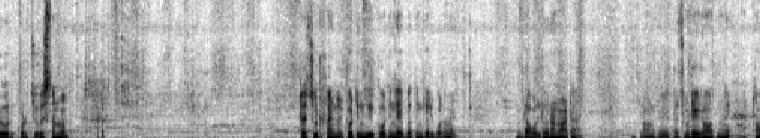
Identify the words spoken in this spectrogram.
డోర్ కూడా చూపిస్తాను. టచ్ వుడ్ ఫైనల్ కోటింగ్ ఈ కోటింగ్ అయిపోతే ఇంక వెళ్ళిపోవడమే. డబుల్ డోర్ అనమాట ఇక్కడ మనకి టచ్ వుడ్ వేయడం అవుతుంది మొత్తం.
